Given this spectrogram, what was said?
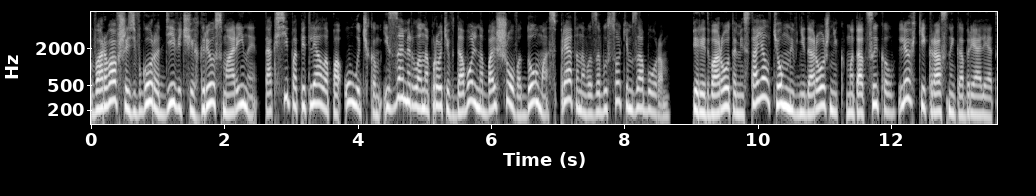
Ворвавшись в город девичьих грез Марины, такси попетляло по улочкам и замерло напротив довольно большого дома, спрятанного за высоким забором. Перед воротами стоял темный внедорожник, мотоцикл, легкий красный кабриолет.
